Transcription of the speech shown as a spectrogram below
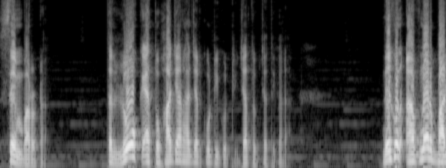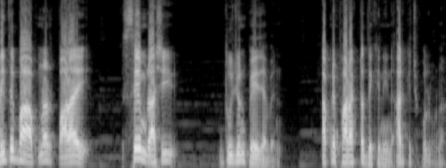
সেম বারোটা। তা লোক এত হাজার হাজার কোটি কোটি জাতক জাতিকারা। দেখুন, আপনার বাড়িতে বা আপনার পাড়ায় সেম রাশি দুজন পেয়ে যাবেন। আপনি ফারাকটা দেখে নিন, আর কিছু বলব না।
